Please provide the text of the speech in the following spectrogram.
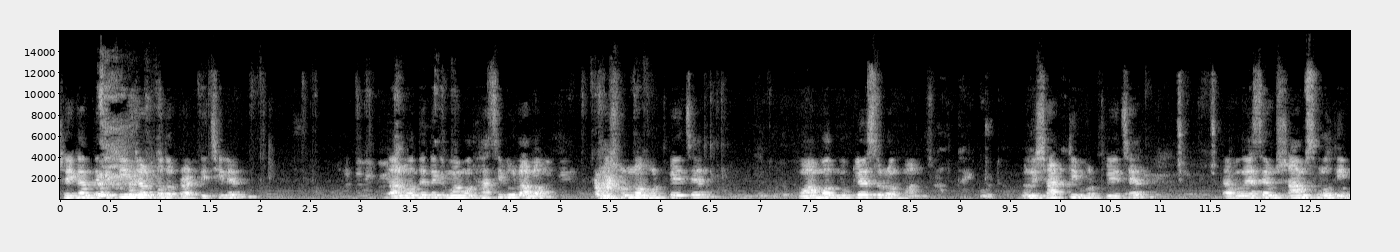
সেখান থেকে তিনজন পদপ্রার্থী ছিলেন। তার মধ্যে থেকে মোহাম্মদ হাসিবুল আলম শূন্য ভোট পেয়েছেন। মোহাম্মদ মুকলেসুর রহমান উনি ষাটটি ভোট পেয়েছেন। এবং এস এম শামস মতিন,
